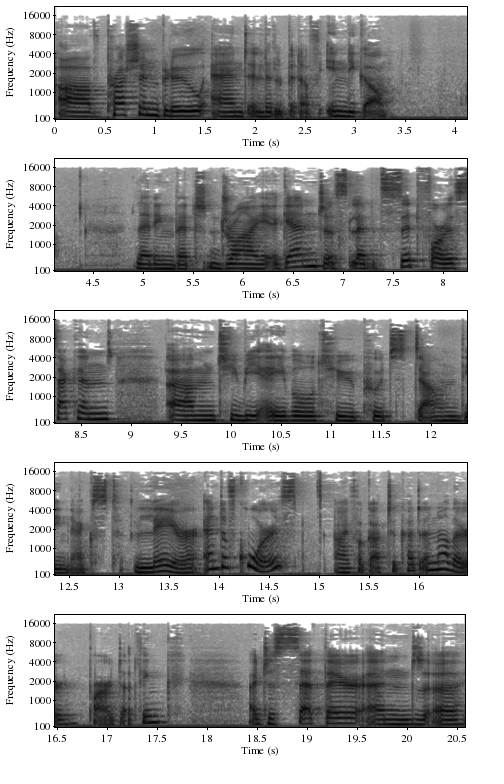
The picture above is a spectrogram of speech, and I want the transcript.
of Prussian blue, and a little bit of indigo. Letting that dry again, just let it sit for a second um, to be able to put down the next layer. And of course, I forgot to cut another part. I think I just sat there and uh,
